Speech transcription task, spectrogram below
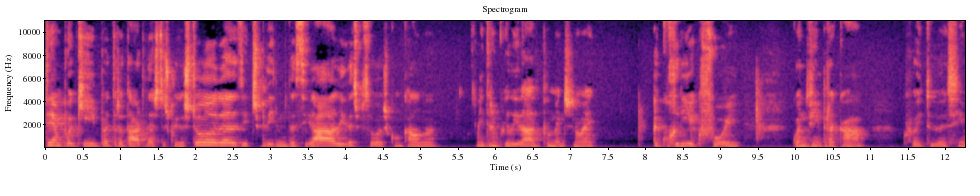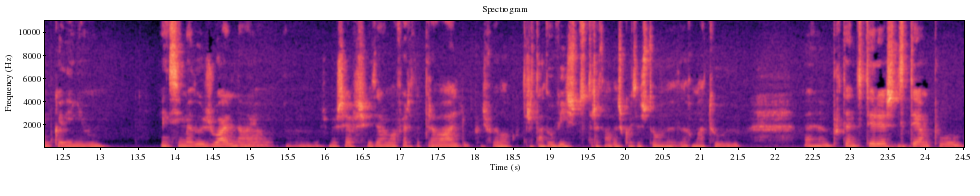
tempo aqui para tratar destas coisas todas e despedir-me da cidade e das pessoas com calma e tranquilidade. Pelo menos não é a correria que foi quando vim para cá, que foi tudo assim um bocadinho em cima do joelho, não é? Os meus chefes fizeram uma oferta de trabalho, depois foi logo tratar do visto, tratar das coisas todas, arrumar tudo. Uh, portanto, ter este tempo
